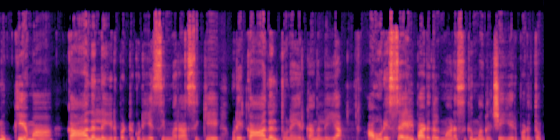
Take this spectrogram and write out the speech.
முக்கியமாக காதலில் ஈடுபட்டக்கூடிய சிம்ம ராசிக்கு உடைய காதல் துணை இருக்காங்க இல்லையா? அவங்களுடைய செயல்பாடுகள் மனசுக்கு மகிழ்ச்சியை ஏற்படுத்தும்.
